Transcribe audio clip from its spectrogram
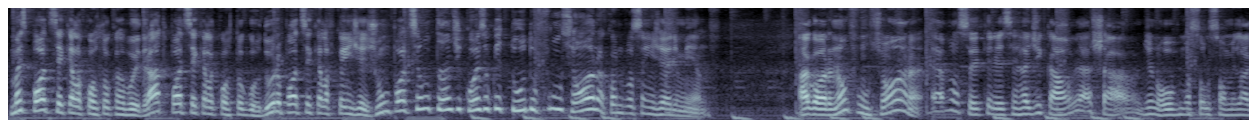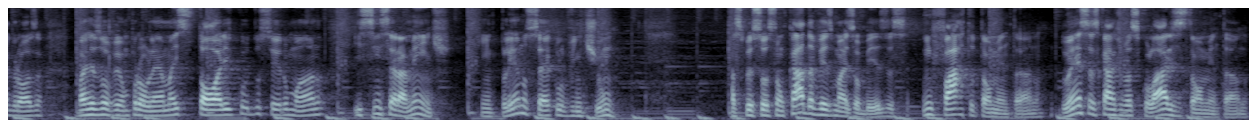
Mas pode ser que ela cortou carboidrato, pode ser que ela cortou gordura, pode ser que ela ficou em jejum, pode ser um tanto de coisa, porque tudo funciona quando você ingere menos. Agora, não funciona é você querer ser radical e achar de novo uma solução milagrosa para resolver um problema histórico do ser humano. E, sinceramente, que em pleno século XXI, as pessoas estão cada vez mais obesas, infarto está aumentando, doenças cardiovasculares estão aumentando.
